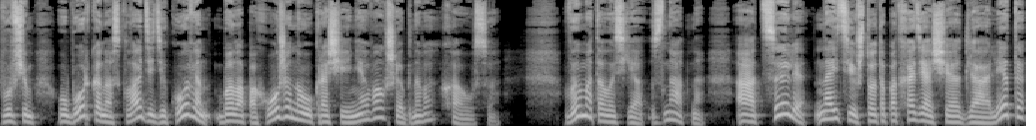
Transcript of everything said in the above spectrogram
В общем, уборка на складе диковин была похожа на украшение волшебного хаоса. Вымоталась я знатно, а от цели найти что-то подходящее для Алеты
